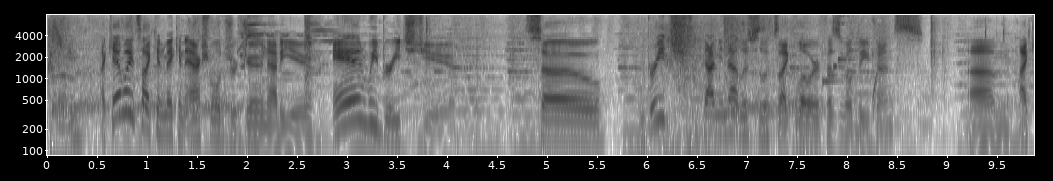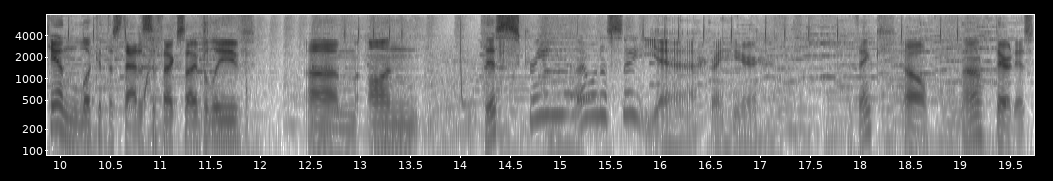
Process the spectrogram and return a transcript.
Boom. I can't wait till I can make an actual Dragoon out of you. And we breached you. So, Breach, I mean, that just looks like lower physical defense. Um, I can look at the status effects, I believe, um, on this screen, I want to say? Yeah, right here. I think. Oh, no, there it is.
